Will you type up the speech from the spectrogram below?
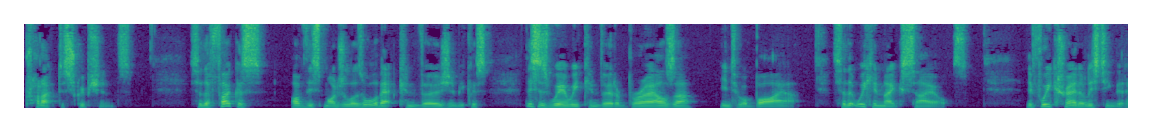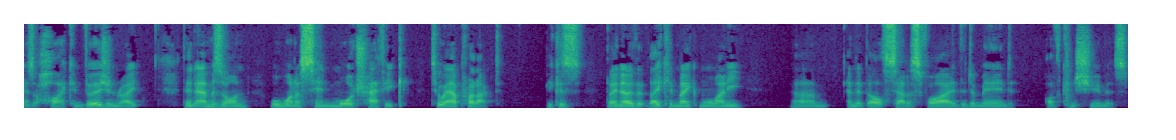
product descriptions. So the focus of this module is all about conversion because this is where we convert a browser into a buyer so that we can make sales. If we create a listing that has a high conversion rate, then Amazon will want to send more traffic to our product because they know that they can make more money um, and that they'll satisfy the demand of consumers.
